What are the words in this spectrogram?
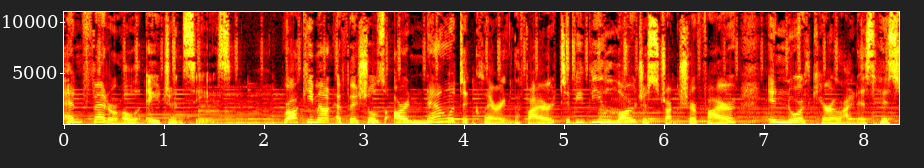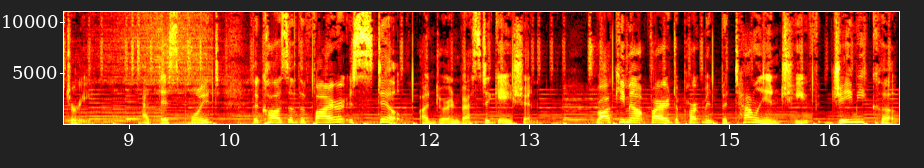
and federal agencies. Rocky Mount officials are now declaring the fire to be the largest structure fire in North Carolina's history. At this point, the cause of the fire is still under investigation. Rocky Mount Fire Department Battalion Chief Jamie Cook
